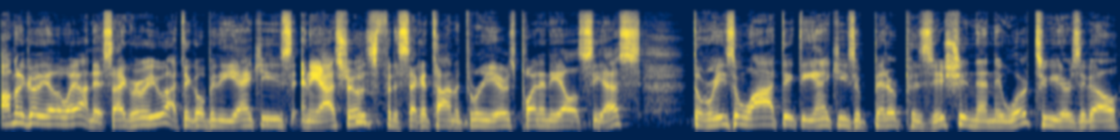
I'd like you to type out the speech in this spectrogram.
I'm going to go the other way on this. I agree with you. I think it'll be the Yankees and the Astros for the second time in three years playing in the ALCS. The reason why I think the Yankees are better positioned than they were two years ago,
